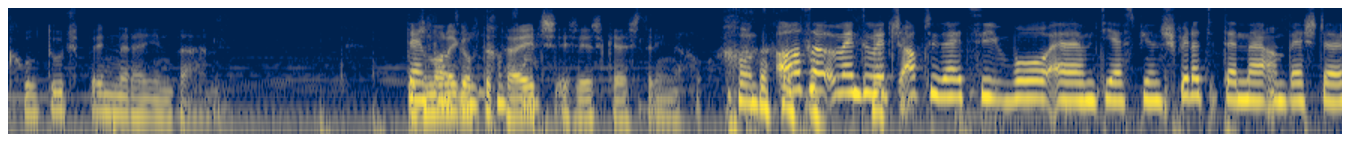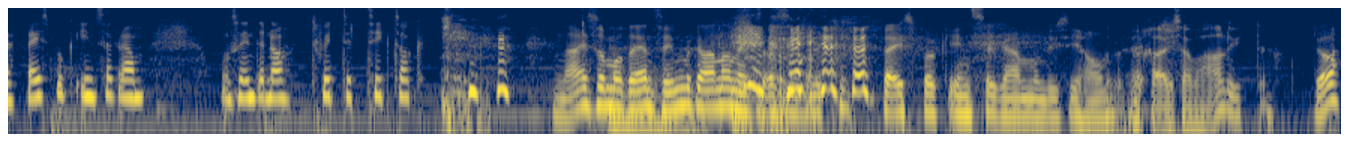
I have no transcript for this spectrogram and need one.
Kulturspinnerei in Bern. Ist noch nicht auf der Page, ist erst gestern reingekommen. Also, wenn du willst, up to date sein wo ähm, die SBN spielen, dann äh, am besten Facebook, Instagram wo sind ihr noch? Twitter, TikTok? Nein, so modern sind wir gar noch nicht. Also Facebook, Instagram und unsere Homepage. Man kann uns auch anrufen. Ja.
